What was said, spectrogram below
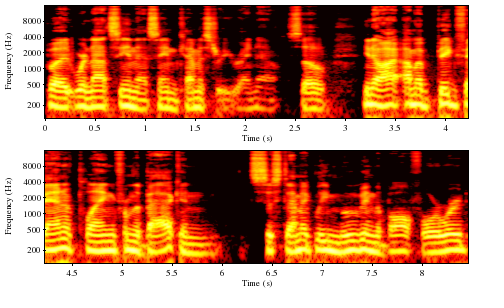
but we're not seeing that same chemistry right now. So, you know, I, I'm a big fan of playing from the back and systemically moving the ball forward,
